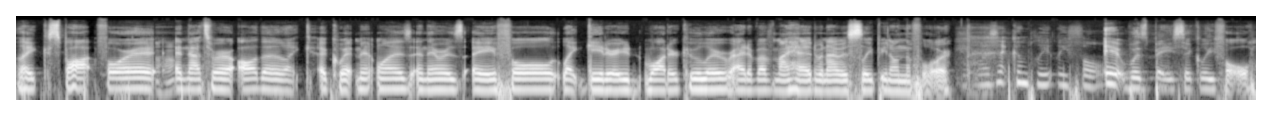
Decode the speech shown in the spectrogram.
like spot for it Uh-huh. and that's where all the like equipment was and there was a full like Gatorade water cooler right above my head when I was sleeping on the floor. wasn't completely full. It was basically full.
